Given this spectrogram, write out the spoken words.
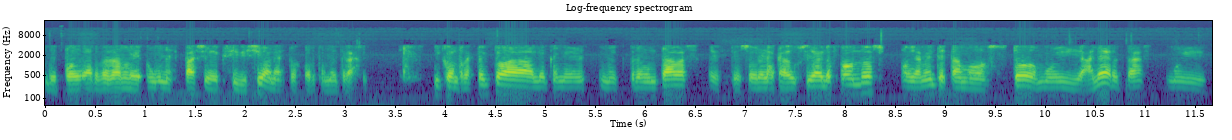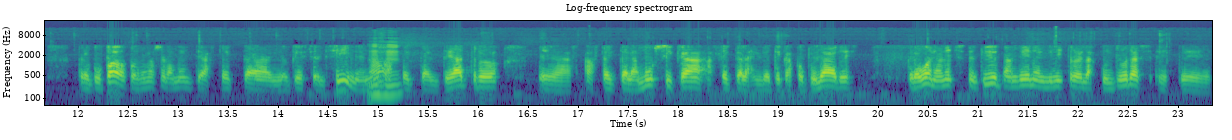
de poder darle un espacio de exhibición a estos cortometrajes. Y con respecto a lo que me, me, preguntabas este, sobre la caducidad de los fondos, obviamente estamos todos muy alertas, muy preocupados, porque no solamente afecta lo que es el cine, ¿no? Afecta el teatro, eh, afecta la música, afecta las bibliotecas populares, pero bueno, en ese sentido también el ministro de las Culturas este,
